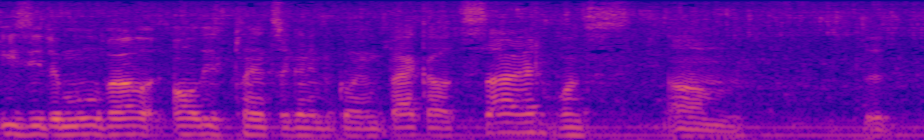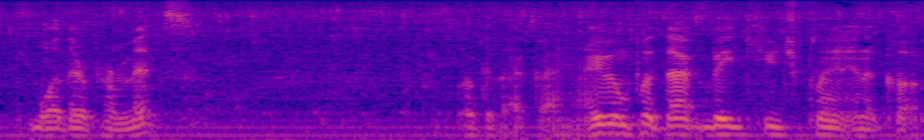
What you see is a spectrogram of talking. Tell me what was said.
easy to move out. All these plants are going to be going back outside once um, the weather permits. Look at that guy. I even put that big, huge plant in a cup.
